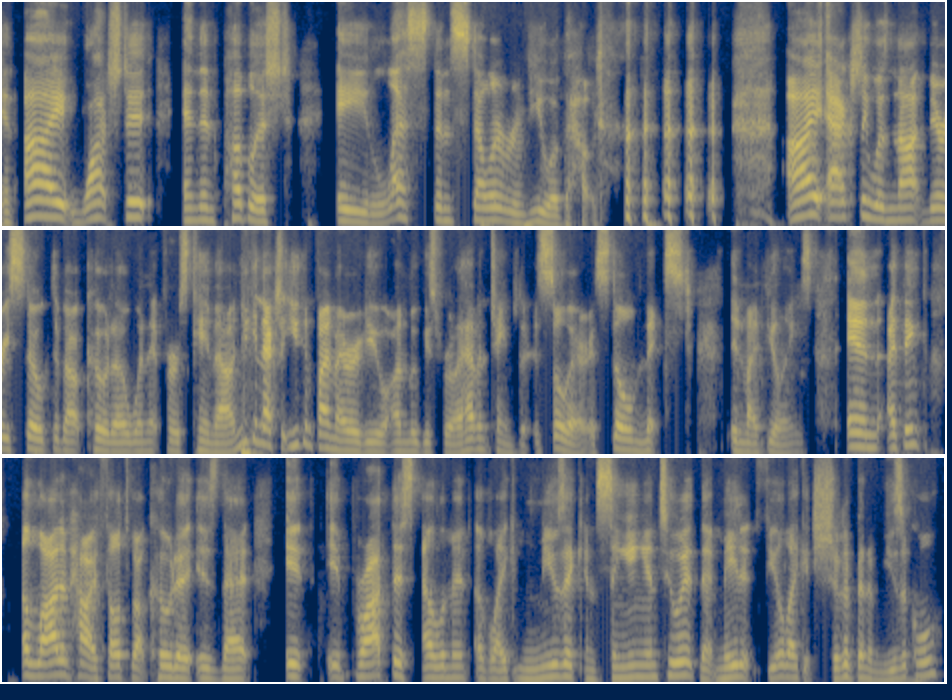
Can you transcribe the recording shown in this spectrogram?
and i watched it and then published a less than stellar review about. I actually was not very stoked about Coda when it first came out. And you can actually you can find my review on Movies for Reel. I haven't changed it. It's still there. It's still mixed in my feelings. And I think a lot of how I felt about Coda is that it it brought this element of like music and singing into it that made it feel like it should have been a musical.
